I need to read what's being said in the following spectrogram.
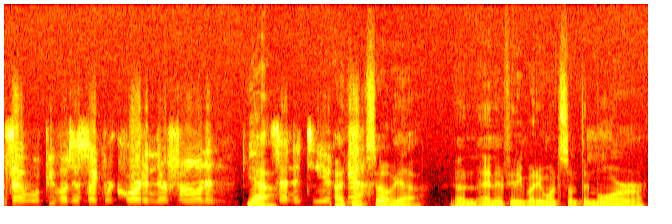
So will people just like record in their phone and Yeah, send it to you? I yeah. think so. Yeah, and and if anybody wants something more or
